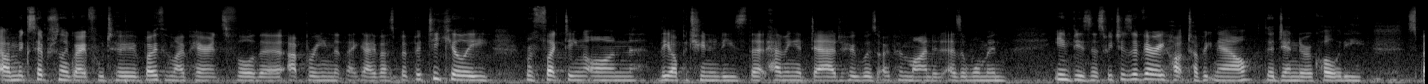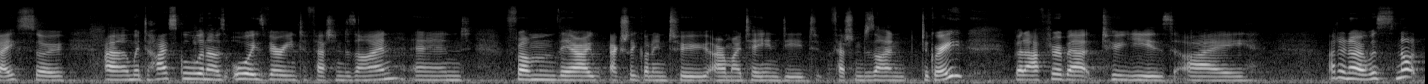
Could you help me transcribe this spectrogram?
I'm exceptionally grateful to both of my parents for the upbringing that they gave us, but particularly reflecting on the opportunities that having a dad who was open minded as a woman in business, which is a very hot topic now, the gender equality space. So I went to high school and I was always very into fashion design. And from there, I actually got into RMIT and did fashion design degree. But after about two years, I I don't know, I was not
